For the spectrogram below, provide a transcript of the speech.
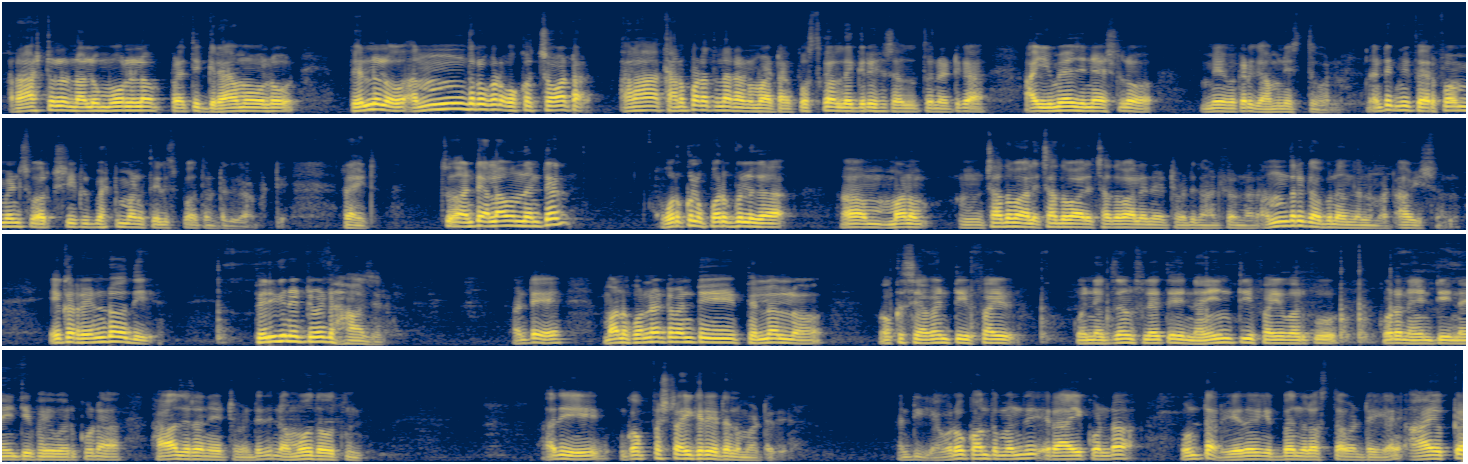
రాష్ట్రంలో నలుమూలలో ప్రతి గ్రామంలో పిల్లలు అందరూ కూడా ఒక చోట అలా కనపడుతున్నారనమాట పుస్తకాల దగ్గర చదువుతున్నట్టుగా ఆ ఇమాజినేషన్లో మేము ఇక్కడ గమనిస్తూ ఉన్నాం. అంటే మీ పెర్ఫార్మెన్స్ వర్క్ షీట్లు బట్టి మనకు తెలిసిపోతుంటుంది కాబట్టి. రైట్. సో అంటే ఎలా ఉందంటే ఉరుకులు పరుకులుగా మనం చదవాలి చదవాలి చదవాలి అనేటువంటి దాంట్లో ఉన్నారు. అందరికీ అభినందనలు అనమాట ఆ విషయంలో. ఇక రెండోది పెరిగినటువంటి హాజరు. అంటే మనకున్నటువంటి పిల్లల్లో ఒక సెవెంటీ ఫైవ్ కొన్ని ఎగ్జామ్స్లో అయితే నైంటీ ఫైవ్ వరకు కూడా నైంటీ నైంటీ ఫైవ్ వరకు కూడా హాజరు అనేటువంటిది నమోదవుతుంది. అది గొప్ప స్ట్రైక్ రేట్ అనమాట అది. అంటే ఎవరో కొంతమంది రాయకుండా ఉంటారు. ఏదో ఇబ్బందులు వస్తూ ఉంటాయి కానీ ఆ యొక్క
